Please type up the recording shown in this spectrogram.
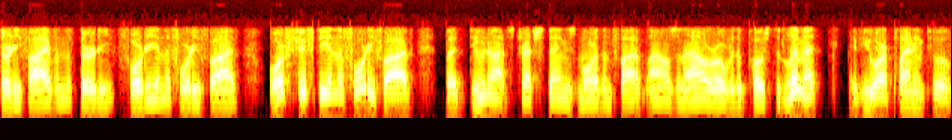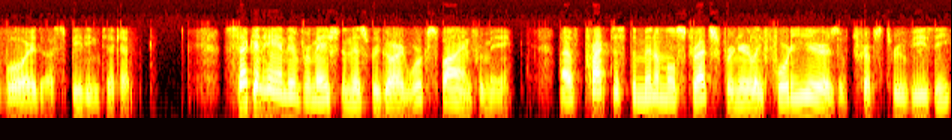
35 in the 30, 40 in the 45, or 50 in the 45, but do not stretch things more than 5 miles an hour over the posted limit if you are planning to avoid a speeding ticket. Secondhand information in this regard works fine for me. I've practiced the minimal stretch for nearly 40 years of trips through Veazie,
